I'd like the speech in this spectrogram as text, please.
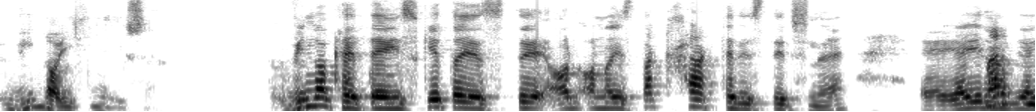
Wino ichniejsze. Wino kreteńskie to jest, on, ono jest tak charakterystyczne. Ja je E,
